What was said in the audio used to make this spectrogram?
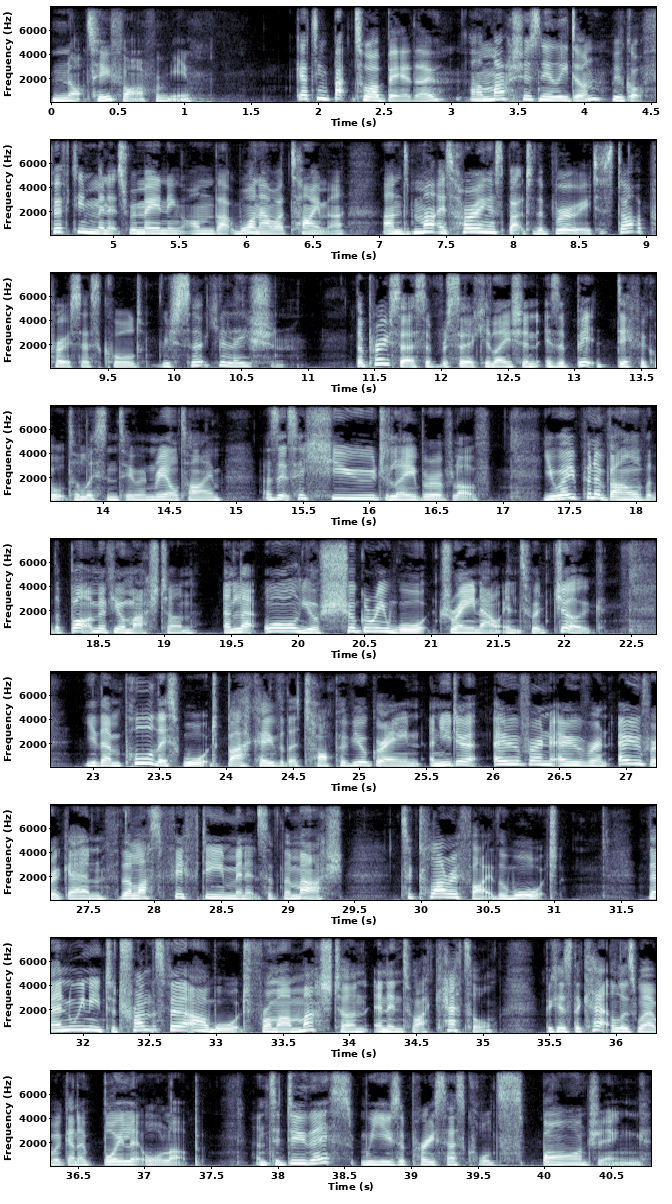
Not too far from you. Getting back to our beer though, our mash is nearly done. We've got 15 minutes remaining on that one hour timer, and Matt is hurrying us back to the brewery to start a process called recirculation. The process of recirculation is a bit difficult to listen to in real time, as it's a huge labour of love. You open a valve at the bottom of your mash tun and let all your sugary wort drain out into a jug. You then pour this wort back over the top of your grain, and you do it over and over and over again for the last 15 minutes of the mash to clarify the wort. Then we need to transfer our wort from our mash tun and into our kettle, because the kettle is where we're going to boil it all up. And to do this, we use a process called sparging.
